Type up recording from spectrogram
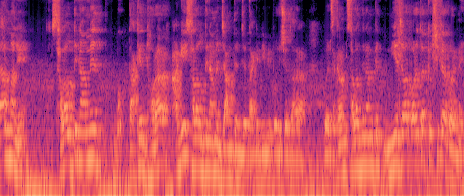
তার মানে সালাউদ্দিন আহমেদ তাকে ধরার আগেই সালাউদ্দিন আহমেদ জানতেন যে তাকে ডিবি পরিচয় ধরা হয়েছে। কারণ সালাউদ্দিন আহমেদকে নিয়ে যাওয়ার পরে তো আর কেউ স্বীকার করে নাই।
